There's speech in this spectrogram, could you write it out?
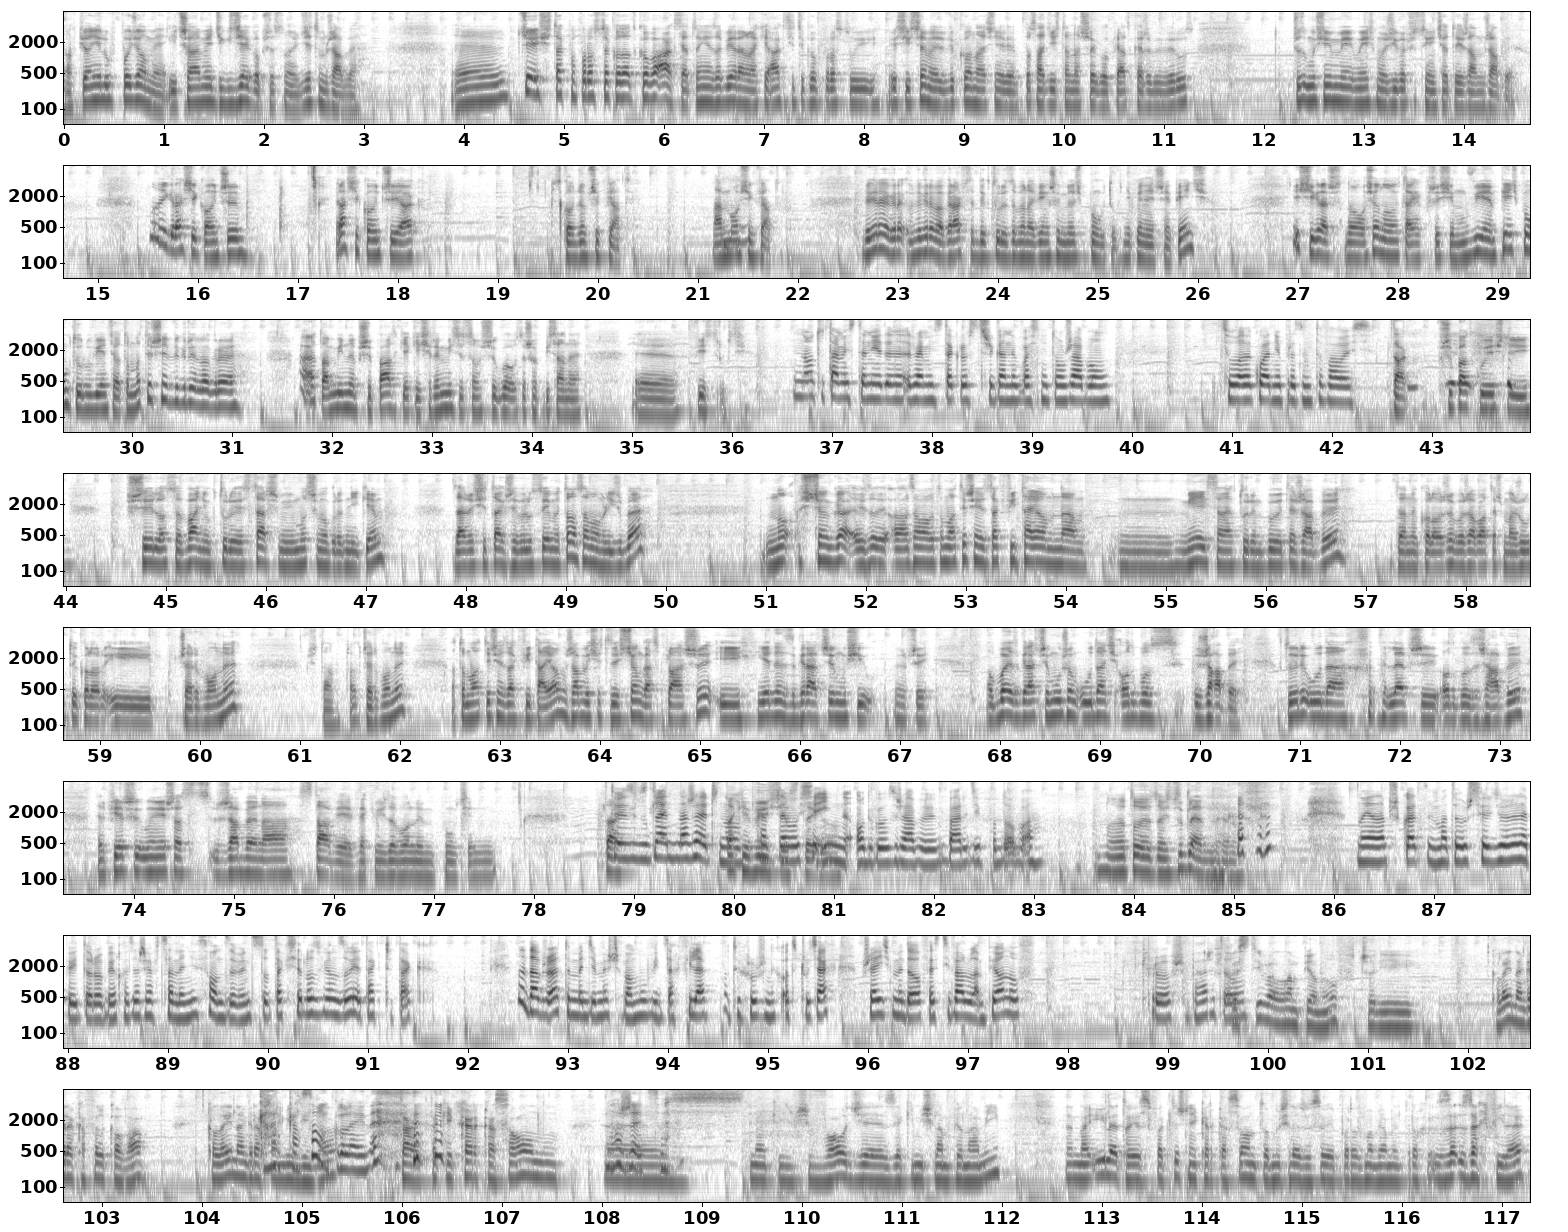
No, w pionie lub w poziomie i trzeba mieć gdzie go przesunąć, gdzie tą żabę. E, gdzieś tak po prostu jako dodatkowa akcja. To nie zabiera nam jakiej akcji, tylko po prostu jeśli chcemy wykonać, nie wiem, posadzić tam naszego kwiatka, żeby wyrósł, musimy mieć możliwość przesunięcia tej żam żaby. No i gra się kończy. Gra się kończy jak skończą się kwiaty. Mamy mhm. 8 kwiatów. Wygrywa, wygrywa gracz wtedy, który zdobył największą ilość punktów, niekoniecznie 5. Jeśli gracz no, osiągnął, tak jak wcześniej mówiłem, 5 punktów lub więcej, automatycznie wygrywa grę, a tam inne przypadki, jakieś remisy są szczegółowo też opisane yy, w instrukcji. No to tam jest ten jeden remis tak rozstrzygany właśnie tą żabą, co dokładnie prezentowałeś. Tak, w przypadku jeśli przy losowaniu, który jest starszym i młodszym ogrodnikiem, zdarzy się tak, że wylosujemy tą samą liczbę, No, ściąga, a automatycznie zakwitają nam miejsca, na którym były te żaby w danym kolorze, bo żaba też ma żółty kolor i czerwony, czy tam, tak, czerwony, automatycznie zakwitają, żaby się wtedy ściąga z planszy i jeden z graczy musi, znaczy oboje z graczy muszą udać odgłos żaby. Który uda lepszy odgłos żaby, ten pierwszy umieszcza żabę na stawie w jakimś dowolnym punkcie. Tak. To jest względna rzecz, no Takie każdemu się inny odgłos żaby bardziej podoba. No to jest coś względne. No ja na przykład Mateusz stwierdził, że lepiej to robię, chociaż ja wcale nie sądzę, więc to tak się rozwiązuje, tak czy tak. No dobrze, o tym będziemy jeszcze wam mówić za chwilę, o tych różnych odczuciach. Przejdźmy do Festiwalu Lampionów. Proszę bardzo. Festiwal Lampionów, czyli kolejna gra kafelkowa, kolejna gra familijna. Carcassonne kolejne. Tak, takie Carcassonne. Na rzece. Z, na jakiejś wodzie, z jakimiś lampionami. Na ile to jest faktycznie Carcassonne, to myślę, że sobie porozmawiamy trochę za, za chwilę.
